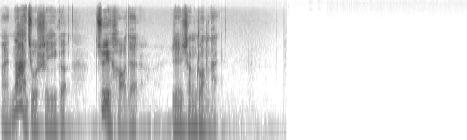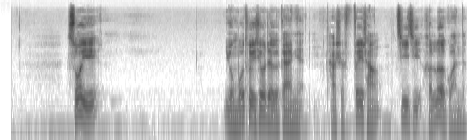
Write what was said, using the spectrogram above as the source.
哎，那就是一个最好的人生状态。所以，永不退休这个概念，它是非常积极和乐观的。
